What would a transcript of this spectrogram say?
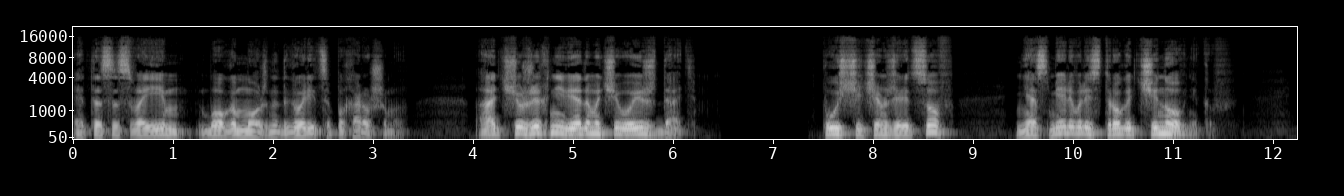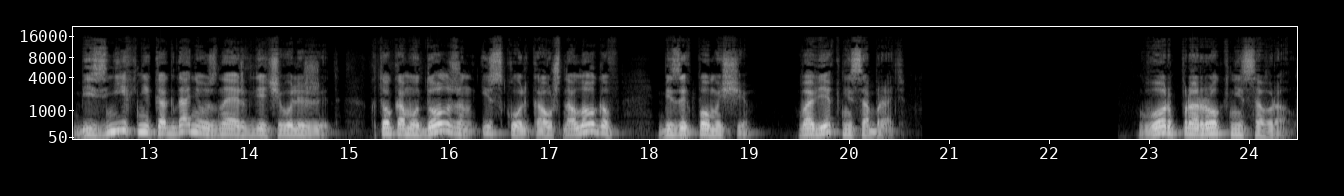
Это со своим богом можно договориться по-хорошему. А от чужих неведомо чего и ждать. Пуще, чем жрецов, не осмеливались трогать чиновников. Без них никогда не узнаешь, где чего лежит, кто кому должен и сколько, а уж налогов без их помощи вовек не собрать. Вор-пророк не соврал.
